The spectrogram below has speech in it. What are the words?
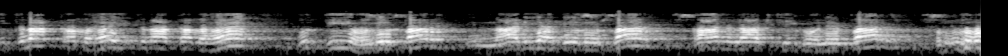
इतना कम है, इतना कम है बुद्धि होने पर, नाड़ियाँ देने पर कान नाक ठीक होने पर, वो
